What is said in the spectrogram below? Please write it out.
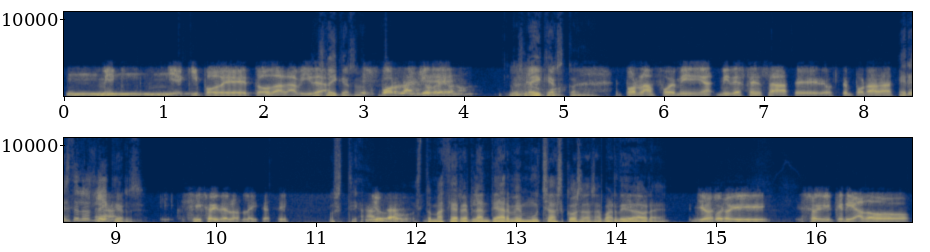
mi, Mm, mi equipo de toda la vida. Los Lakers, ¿no? Es Portland, yo creo, ¿no? Los Lakers, coño. Portland fue mi, mi defensa hace dos temporadas. ¿Eres de los. Lakers? Sí, soy de los Lakers, sí. Hostia, yo- esto me hace replantearme muchas cosas a partir de ahora, ¿eh? Yo Pues- soy soy criado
